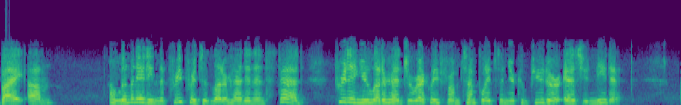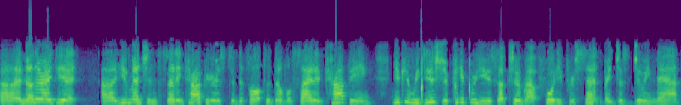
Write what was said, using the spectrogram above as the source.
by um, eliminating the pre-printed letterhead and instead printing your letterhead directly from templates in your computer as you need it. Uh, another idea, uh, you mentioned setting copiers to default to double-sided copying. You can reduce your paper use up to about 40% by just doing that.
